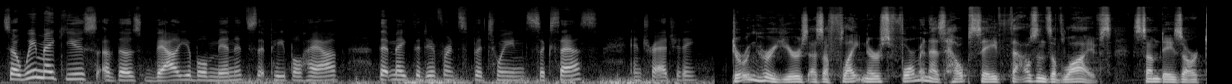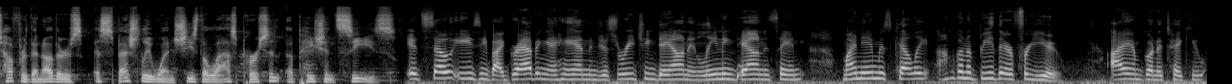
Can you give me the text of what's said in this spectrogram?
So we make use of those valuable minutes that people have that make the difference between success and tragedy. During her years as a flight nurse, Foreman has helped save thousands of lives. Some days are tougher than others, especially when she's the last person a patient sees. It's so easy by grabbing a hand and just reaching down and leaning down and saying, My name is Kelly, I'm going to be there for you. I am going to take you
